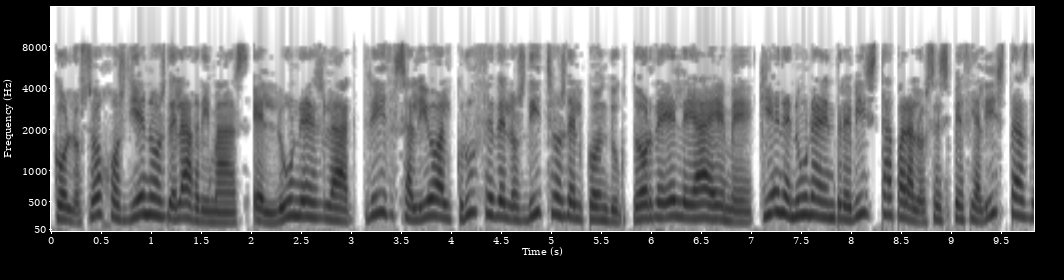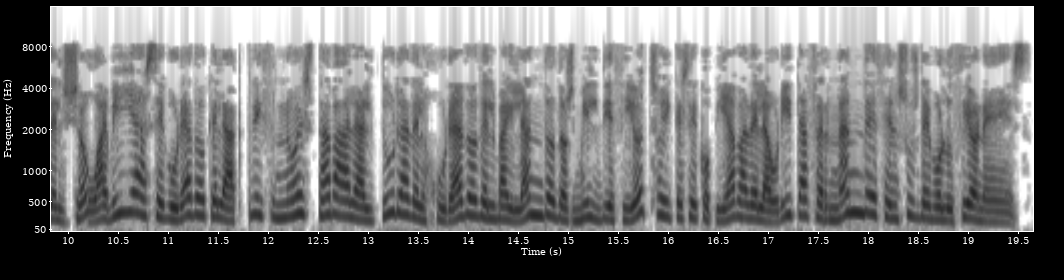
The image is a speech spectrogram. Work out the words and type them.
Con los ojos llenos de lágrimas, el lunes la actriz salió al cruce de los dichos del conductor de LAM, quien en una entrevista para los especialistas del show había asegurado que la actriz no estaba a la altura del jurado del Bailando 2018 y que se copiaba de Laurita Fernández en sus devoluciones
